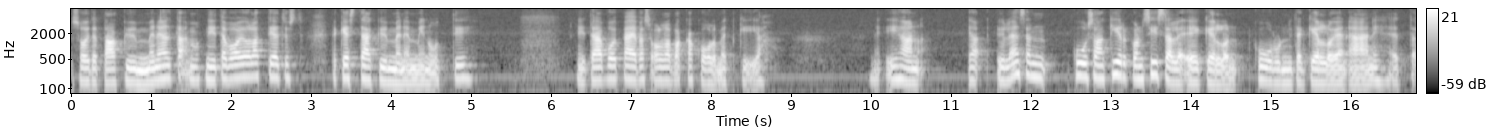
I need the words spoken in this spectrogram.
soitetaan kymmeneltä, mutta niitä voi olla tietysti, ne kestää kymmenen minuuttia. Niitä voi päivässä olla vaikka kolmetkin. Ja, ne ihan, ja yleensä Kuusaan kirkon sisälle ei kellon, kuulu niiden kellojen ääni, että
